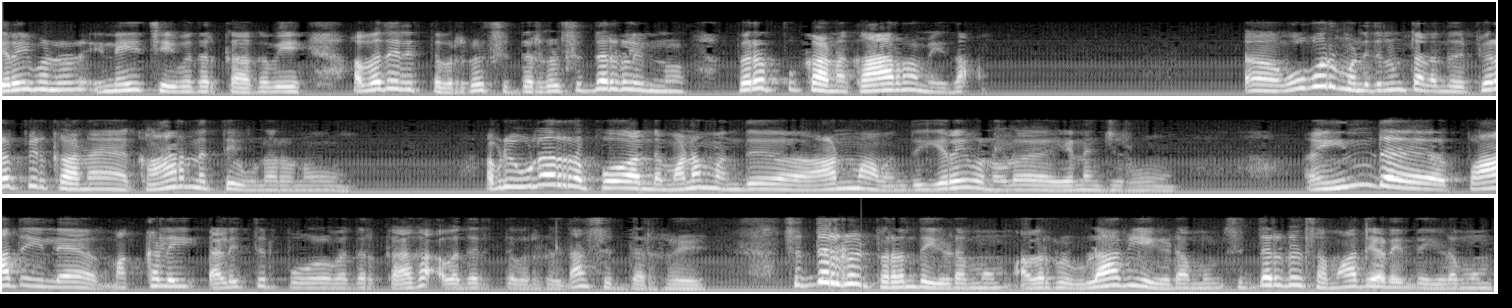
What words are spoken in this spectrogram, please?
இறைவனுடன் இணைய செய்வதற்காகவே அவதரித்தவர்கள் சித்தர்கள். சித்தர்களின் பிறப்புக்கான காரணமே தான். ஒவ்வொரு மனிதனும் தனது பிறப்பிற்கான காரணத்தை உணரணும். அப்படி உணர்றப்போ அந்த மனம் வந்து ஆன்மா வந்து இறைவனோட இணைஞ்சிரும். இந்த பாதையில மக்களை அழைத்துட்டு போவதற்காக அவதரித்தவர்கள் தான் சித்தர்கள். சித்தர்கள் பிறந்த இடமும் அவர்கள் உலாவிய இடமும் சித்தர்கள் சமாதி அடைந்த இடமும்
